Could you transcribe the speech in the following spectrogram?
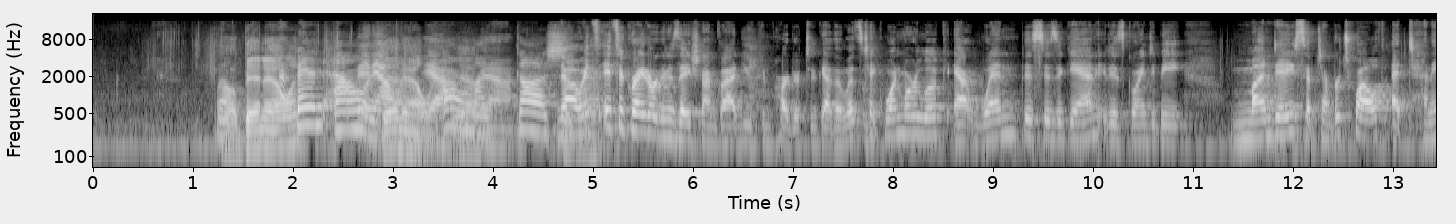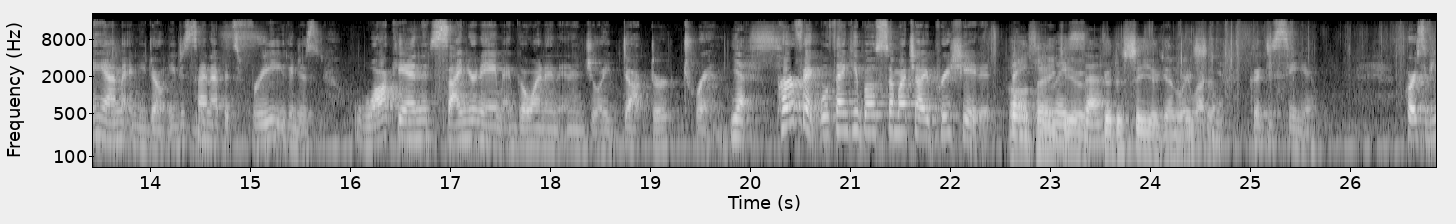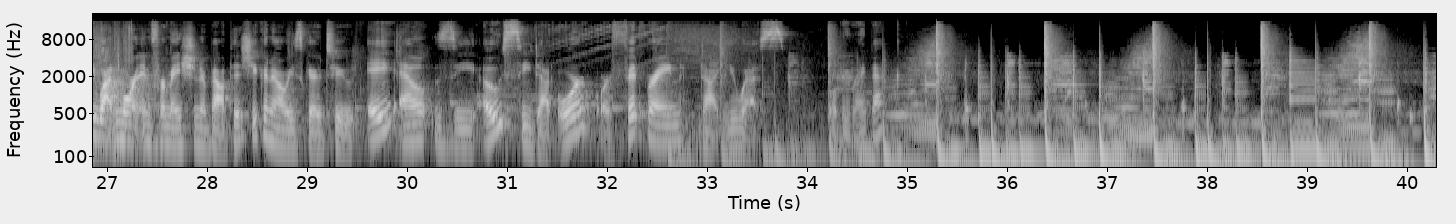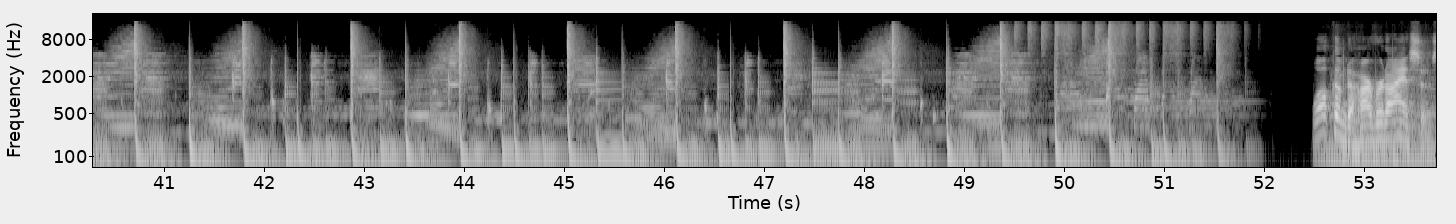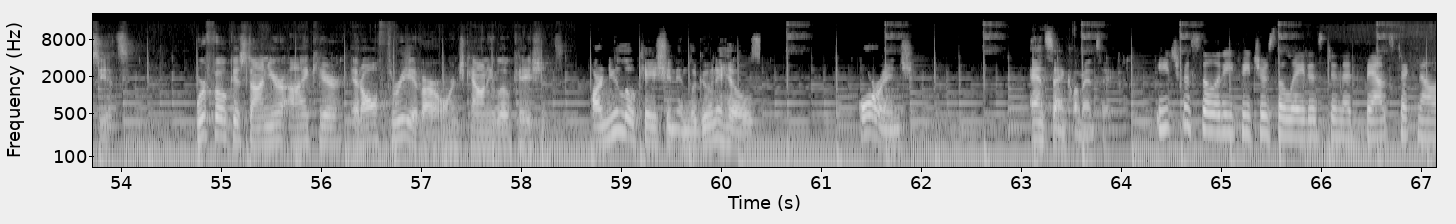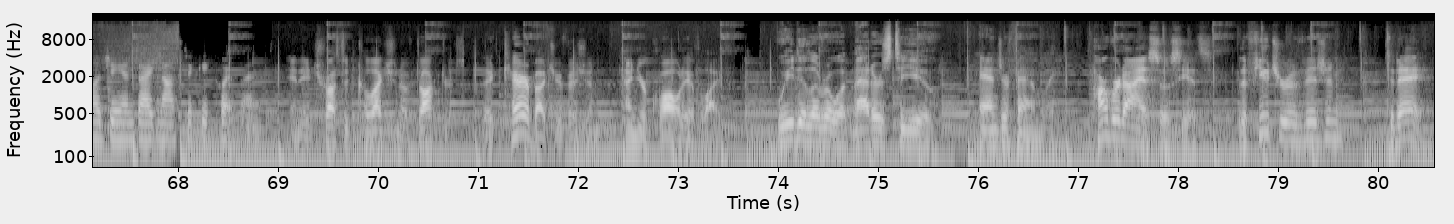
Uh, Ben Allen? Ben Allen. Ben Allen. Allen, Yeah. Oh yeah. my Yeah. gosh. No, it's, it's a great organization. I'm glad you can partner together. Let's take one more look at when this is again. It is going to be Monday, September 12th at 10 a.m. and you don't need to sign up. It's free. You can just walk in, sign your name, and go on in and enjoy Dr. Trinh. Yes. Perfect. Well, thank you both so much. I appreciate it. Thank oh, you, thank you. Lisa. Good to see you again, You're Lisa. welcome. Good to see you. Of course, if you want more information about this, you can always go to alzoc.org or fitbrain.us. We'll be right back. Welcome to Harvard Eye Associates. We're focused on your eye care at all three of our Orange County locations. Our new location in Laguna Hills, Orange, and San Clemente. Each facility features the latest in advanced technology and diagnostic equipment. And a trusted collection of doctors that care about your vision and your quality of life. We deliver what matters to you and your family. Harvard Eye Associates, the future of vision today.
